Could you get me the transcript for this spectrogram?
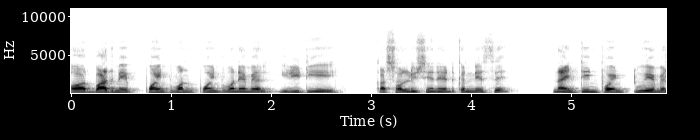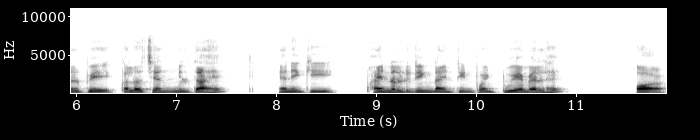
और बाद में 0.1 0.1 एम एल का सॉल्यूशन ऐड करने से 19.2 एम पे कलर चेंज मिलता है, यानी कि फाइनल रीडिंग 19.2 एम है और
